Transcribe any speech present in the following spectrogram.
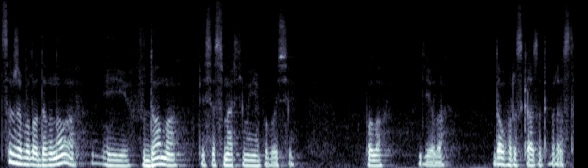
Це вже було давно, і вдома, після смерті моєї бабусі, було діло. Довго розказувати просто.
